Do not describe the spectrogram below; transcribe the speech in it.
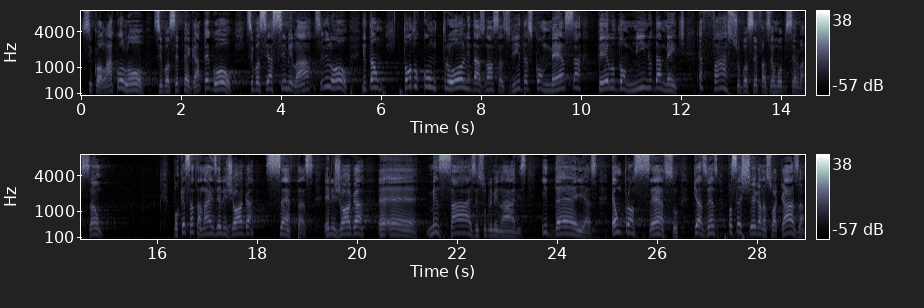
Se colar, colou. Se você pegar, pegou. Se você assimilar, assimilou. Então, todo o controle das nossas vidas começa pelo domínio da mente. É fácil você fazer uma observação, porque Satanás ele joga setas, ele joga é, é, mensagens subliminares, ideias. É um processo que às vezes você chega na sua casa,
